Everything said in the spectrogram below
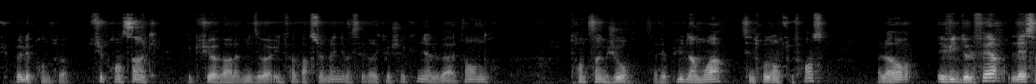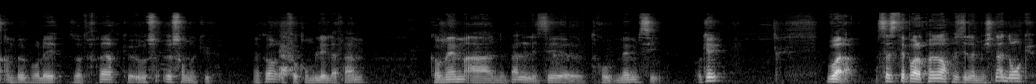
tu peux les prendre toi. Si tu prends cinq et que tu vas avoir la mise une fois par semaine, ben, c'est vrai que chacune, elle va attendre 35 jours, ça fait plus d'un mois, c'est une trop grande souffrance, alors évite de le faire, laisse un peu pour les autres frères, que eux s'en occupent. D'accord? Il faut combler la femme, quand même, à ne pas la laisser euh, trop, même si. Ok? Voilà, ça c'était pour la première partie de la Mishnah, donc,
